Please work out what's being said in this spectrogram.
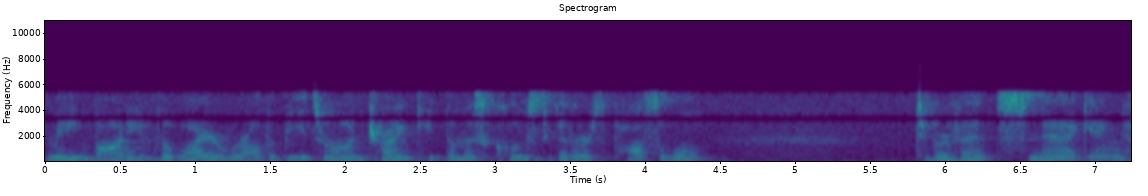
main body of the wire where all the beads are on. Try and keep them as close together as possible to prevent snagging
